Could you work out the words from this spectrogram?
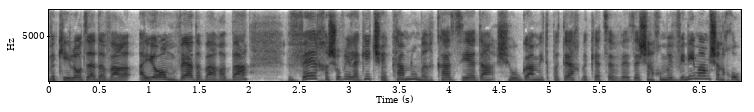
וקהילות זה הדבר היום והדבר הבא. וחשוב לי להגיד שהקמנו מרכז ידע, שהוא גם מתפתח בקצב וזה, שאנחנו מבינים היום שאנחנו...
